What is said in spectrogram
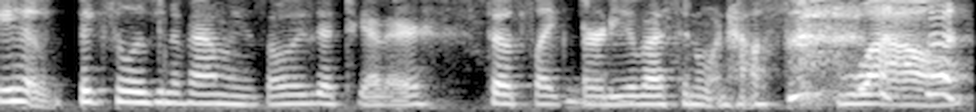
yeah, big Filipino families always get together. So it's like thirty of us in one house. Wow.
